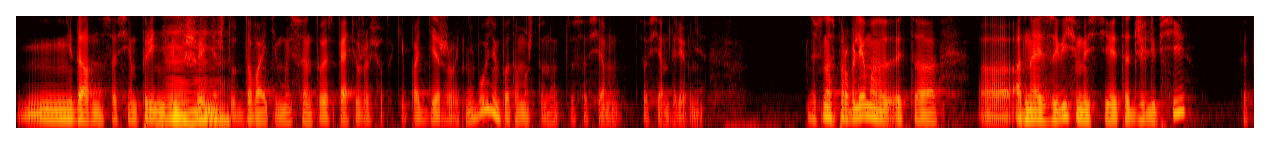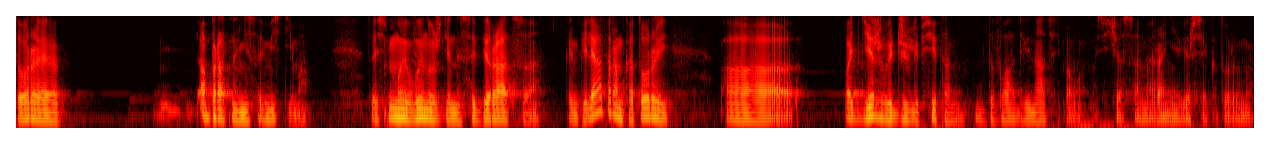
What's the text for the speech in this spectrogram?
Недавно совсем приняли Мгм. решение, что давайте мы CentOS 5 уже все-таки поддерживать не будем, потому что ну, это совсем, совсем древнее. То есть у нас проблема, это а, одна из зависимостей, это glibc, которая обратно несовместима. То есть мы вынуждены собираться компилятором, который а, поддерживает glibc там 2.12, по-моему, сейчас самая ранняя версия, которую мы,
